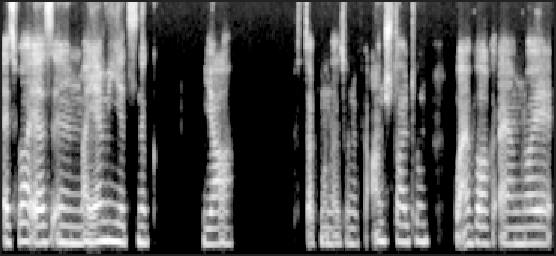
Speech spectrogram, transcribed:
Es war erst in Miami jetzt eine, ja, was sagt man da, so eine Veranstaltung, wo einfach ähm, neue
